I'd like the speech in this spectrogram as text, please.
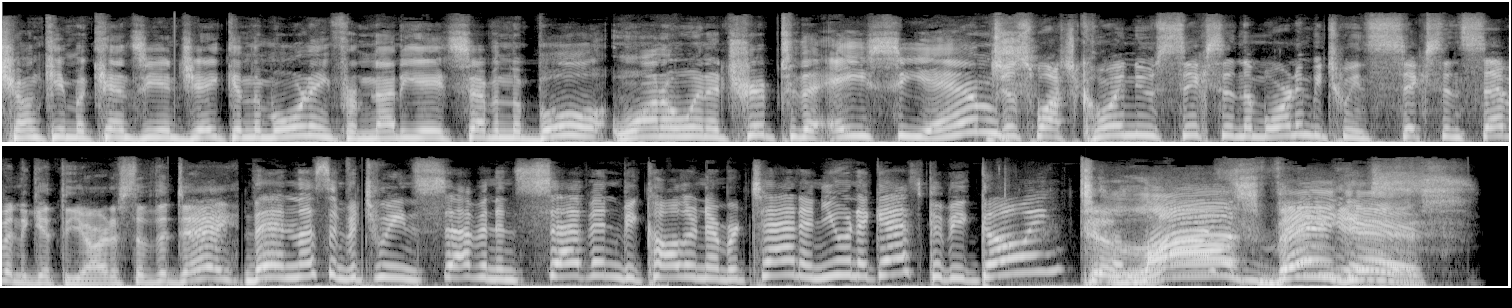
Chunky McKenzie and Jake in the morning from 98.7 The Bull. Want to win a trip to the ACMs? Just watch KOIN News 6 in the morning between 6 and 7 to get the artist of the day. Then listen between 7 and 7, be caller number 10, and you and a guest could be going to Las Vegas.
